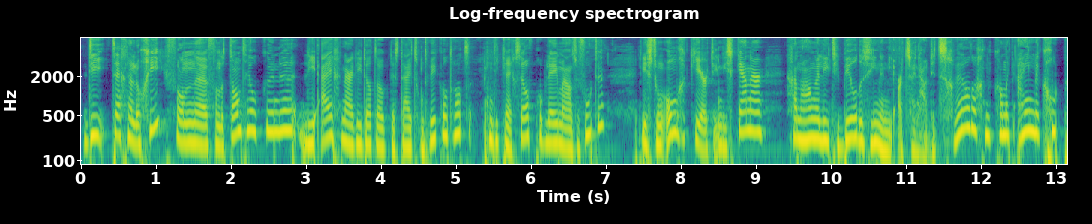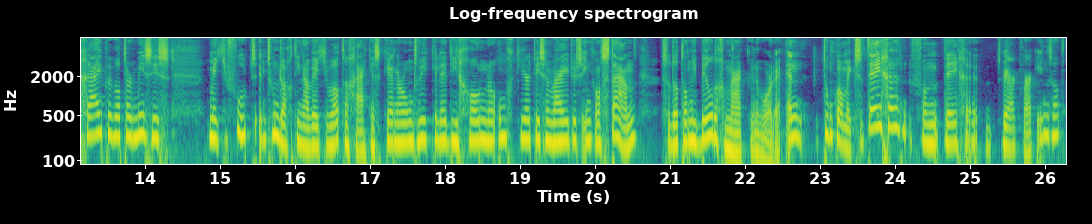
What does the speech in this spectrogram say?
die technologie van, uh, van de tandheelkunde, die eigenaar die dat ook destijds ontwikkeld had, die kreeg zelf problemen aan zijn voeten. Die is toen omgekeerd in die scanner gaan hangen, liet die beelden zien. En die arts zei, nou dit is geweldig, nu kan ik eindelijk goed begrijpen wat er mis is met je voet. En toen dacht hij, nou weet je wat, dan ga ik een scanner ontwikkelen die gewoon uh, omgekeerd is en waar je dus in kan staan. Zodat dan die beelden gemaakt kunnen worden. En toen kwam ik ze tegen vanwege het werk waar ik in zat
